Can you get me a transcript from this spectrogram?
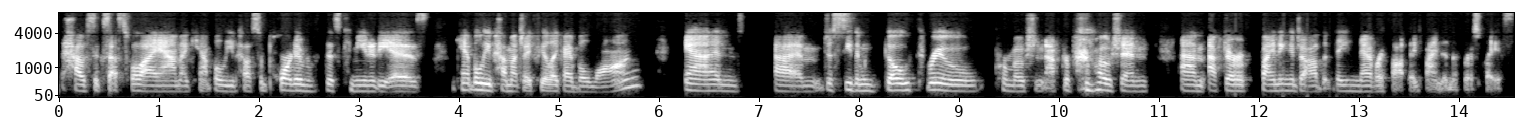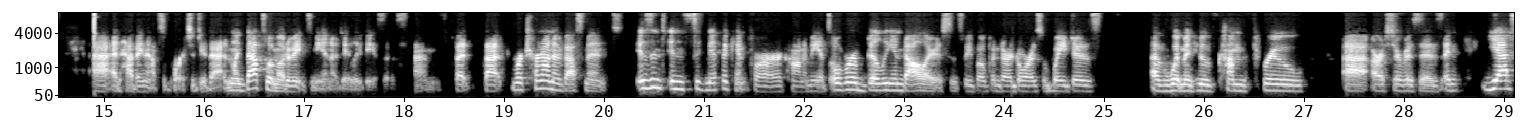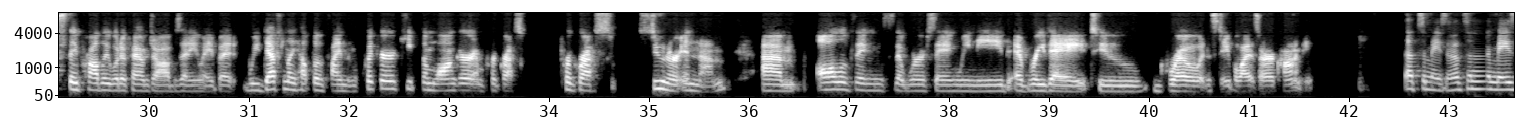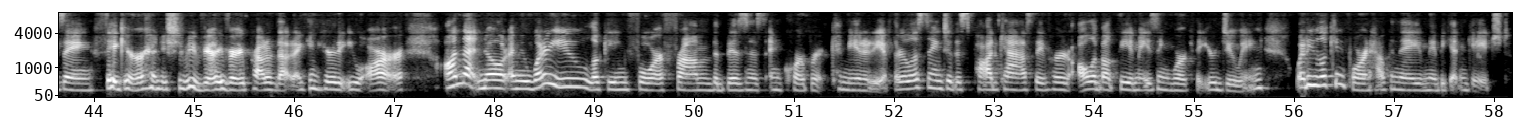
how successful I am. I can't believe how supportive this community is. I can't believe how much I feel like I belong. And um, just see them go through promotion after promotion um, after finding a job that they never thought they'd find in the first place uh, and having that support to do that. And like that's what motivates me on a daily basis. Um, but that return on investment isn't insignificant for our economy. It's over a billion dollars since we've opened our doors of wages of women who've come through uh, our services. And yes, they probably would have found jobs anyway, but we definitely help them find them quicker, keep them longer, and progress progress sooner in them um, all of things that we're saying we need every day to grow and stabilize our economy. That's amazing. That's an amazing figure, and you should be very, very proud of that. I can hear that you are. On that note, I mean, what are you looking for from the business and corporate community? If they're listening to this podcast, they've heard all about the amazing work that you're doing. What are you looking for, and how can they maybe get engaged?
